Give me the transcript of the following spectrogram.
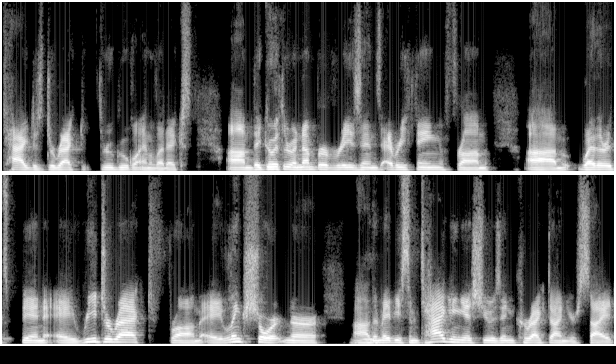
tagged as direct through Google Analytics. Um, they go through a number of reasons, everything from um, whether it's been a redirect from a link shortener, uh, mm-hmm. there may be some tagging issues incorrect on your site.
